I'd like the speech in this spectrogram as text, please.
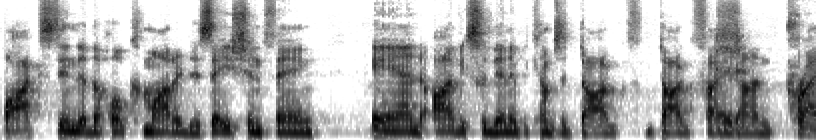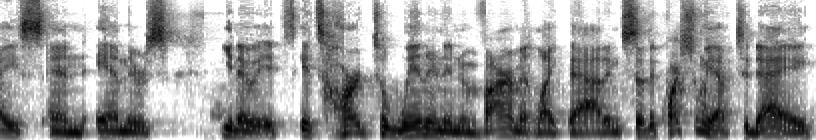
boxed into the whole commoditization thing. And obviously then it becomes a dog dog fight on price. And and there's you know it's it's hard to win in an environment like that and so the question we have today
